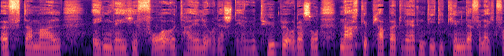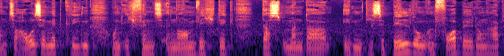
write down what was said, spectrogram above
öfter mal irgendwelche Vorurteile oder Stereotype oder so nachgeplappert werden, die die Kinder vielleicht von zu Hause mitkriegen. Und ich finde es enorm wichtig, dass man da eben diese Bildung und Vorbildung hat,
